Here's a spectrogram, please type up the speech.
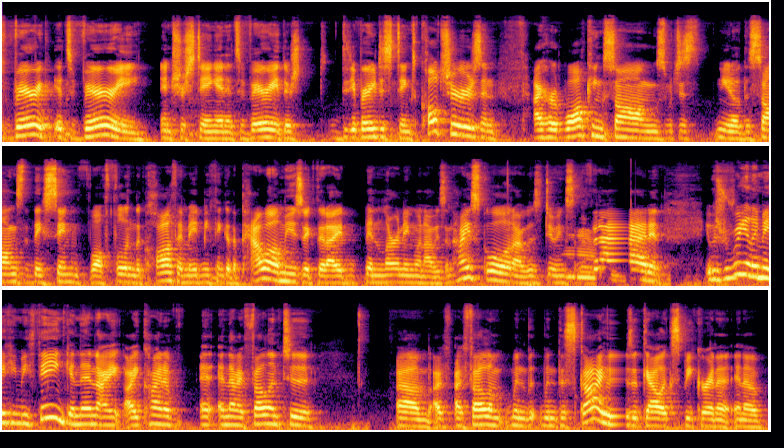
very it's very interesting and it's very there's very distinct cultures and i heard waulking songs which is you know the songs that they sing while filling the cloth it made me think of the powwow music that i'd been learning when i was in high school and i was doing some of that and it was really making me think and then i i kind of and then i fell into um, I, I fell in when when this guy who's a Gaelic speaker and a in a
